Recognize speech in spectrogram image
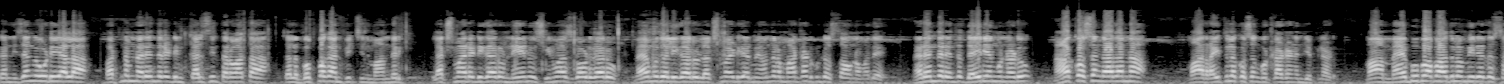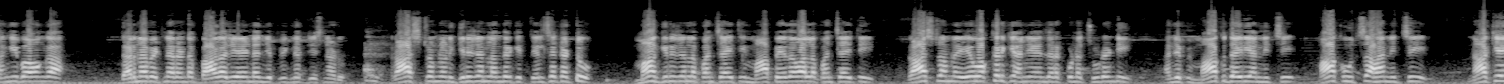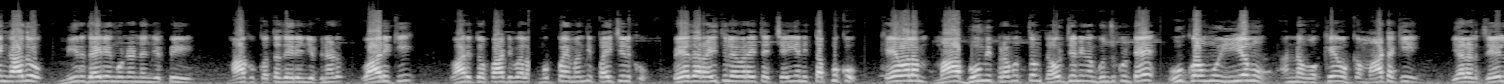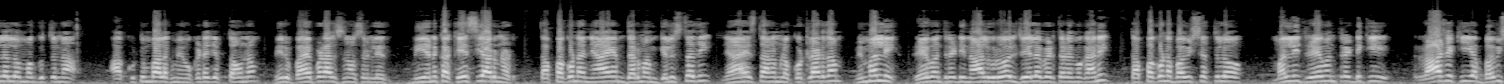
కానీ నిజంగా కూడా ఇవాళ పట్నం నరేందర్ రెడ్డిని కలిసిన తర్వాత చాలా గొప్పగా అనిపించింది మా అందరికి. లక్ష్మారెడ్డి గారు నేను శ్రీనివాస్ గౌడ్ గారు మహమూద్ అలీ గారు లక్ష్మారెడ్డి గారు మేమందరం మాట్లాడుకుంటూ వస్తా ఉన్నాం అదే. నరేందర్ ఎంత ధైర్యంగా ఉన్నాడు? నా కోసం కాదన్నా మా రైతుల కోసం కొట్లాడాడని చెప్పినాడు. మా మహబూబాబాద్లో మీరేదో సంఘీభావంగా ధర్నా పెట్టినారంటే బాగా చేయండి అని చెప్పి విజ్ఞప్తి చేసినాడు. రాష్ట్రంలోని గిరిజనులందరికీ తెలిసేటట్టు మా గిరిజనుల పంచాయతీ మా పేదవాళ్ళ పంచాయతీ రాష్ట్రంలో ఏ ఒక్కరికి అన్యాయం జరగకుండా చూడండి అని చెప్పి మాకు ధైర్యాన్ని ఇచ్చి మాకు ఉత్సాహాన్ని ఇచ్చి నాకేం కాదు మీరు ధైర్యంగా ఉండండి అని చెప్పి మాకు కొత్త ధైర్యం చెప్పినాడు. వారికి వారితో పాటు ఇవాళ ముప్పై మంది పైచిలకు పేద రైతులు ఎవరైతే చెయ్యని తప్పుకు కేవలం మా భూమి ప్రభుత్వం దౌర్జన్యంగా గుంజుకుంటే ఊకోము ఇయ్యము అన్న ఒకే ఒక్క మాటకి ఇవాళ జైళ్ళలో మగ్గుతున్న ఆ కుటుంబాలకు మేము ఒకటే చెప్తా ఉన్నాం. మీరు భయపడాల్సిన అవసరం లేదు. మీ వెనుక కేసీఆర్ ఉన్నాడు. తప్పకుండా న్యాయం ధర్మం గెలుస్తుంది. న్యాయస్థానంలో కొట్లాడదాం. మిమ్మల్ని రేవంత్ రెడ్డి నాలుగు రోజులు జైల్లో పెడతాడేమో కానీ తప్పకుండా భవిష్యత్తులో మళ్ళీ రేవంత్ రెడ్డికి రాజకీయ భవిష్యత్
